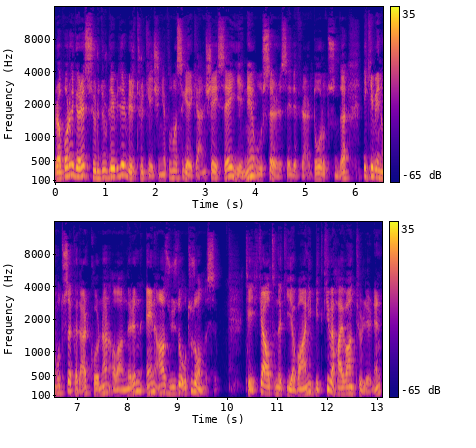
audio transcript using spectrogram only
Rapora göre sürdürülebilir bir Türkiye için yapılması gereken şey ise yeni uluslararası hedefler doğrultusunda 2030'a kadar korunan alanların en az %30 olması. Tehlike altındaki yabani bitki ve hayvan türlerinin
